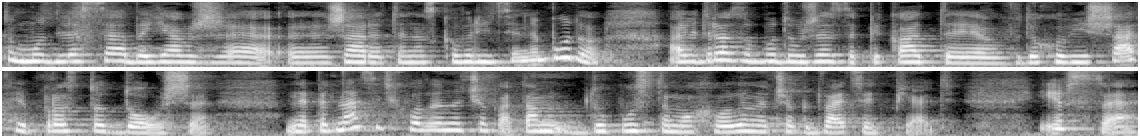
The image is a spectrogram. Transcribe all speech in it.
тому для себе я вже е, жарити на сковорідці не буду, а відразу буду вже запікати в духовій шафі просто довше. Не 15 хвилиночок, а там, допустимо, хвилиночок 25. І все.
